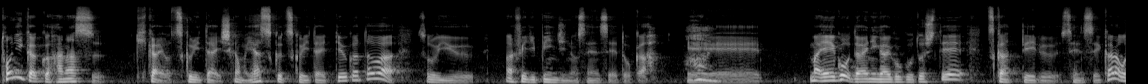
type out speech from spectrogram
とにかく話す機会を作りたい。しかも安く作りたいっていう方はそういう、まあ、フィリピン人の先生とか、はい。えーまあ、英語を第二外国語として使っている先生から教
